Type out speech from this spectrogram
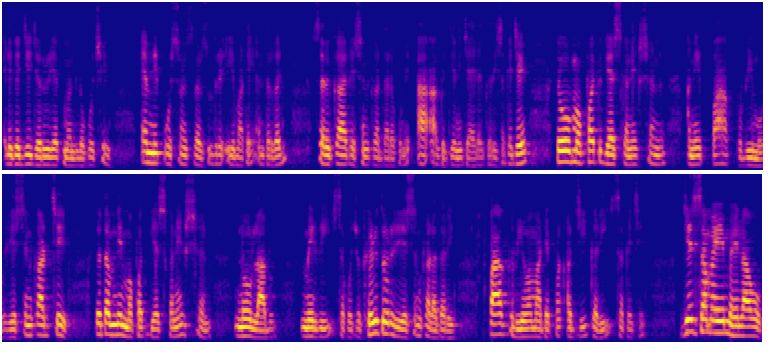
એટલે કે જે જરૂરિયાતમંદ લોકો છે, એમને પોષણ સ્તર સુધરે એ માટે અંતર્ગત સરકાર રેશન કાર્ડ ધારકોને આ અગત્યની જાહેરાત કરી શકે છે. તો મફત ગેસ કનેક્શન અને પાક વીમો, રેશન કાર્ડ છે, તો તમને મફત ગેસ કનેક્શનનો લાભ મેળવી શકો છો. ખેડૂતો રેશન કાર્ડ આધારિત પાક વીમા માટે પણ અરજી કરી શકે છે. જે સમયે મહિલાઓ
